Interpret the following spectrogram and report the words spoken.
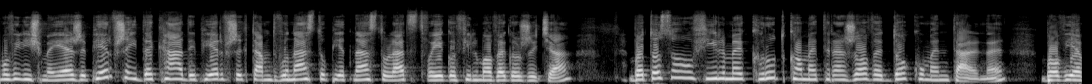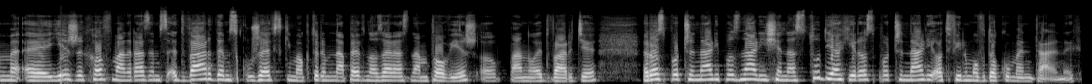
mówiliśmy Jerzy, pierwszej dekady, pierwszych tam 12-15 lat z Twojego filmowego życia, bo to są filmy krótkometrażowe, dokumentalne, bowiem e, Jerzy Hoffman razem z Edwardem Skórzewskim, o którym na pewno zaraz nam powiesz, o panu Edwardzie, rozpoczynali, poznali się na studiach i rozpoczynali od filmów dokumentalnych.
